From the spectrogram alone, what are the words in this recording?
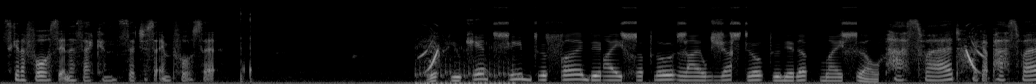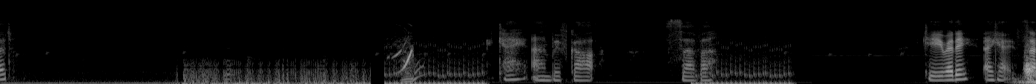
It's gonna force it in a second, so just enforce it. If you can't seem to find it, I suppose I'll just open it up myself. Password. We got password. Okay, and we've got server. Okay, you ready? Okay, so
